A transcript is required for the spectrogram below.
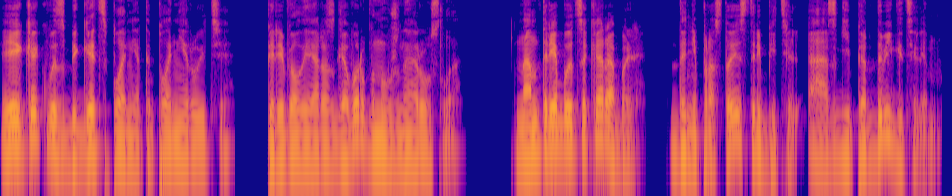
«И как вы сбегать с планеты планируете?» — перевел я разговор в нужное русло. «Нам требуется корабль. Да не простой истребитель, а с гипердвигателем».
